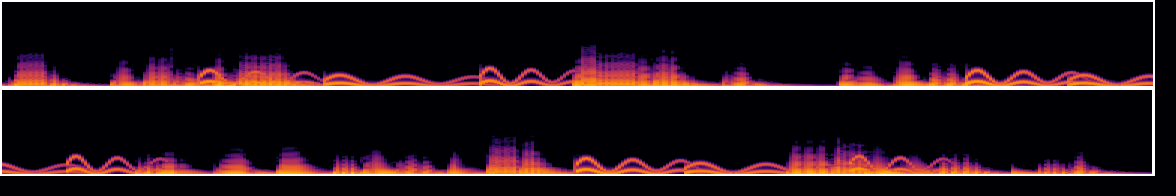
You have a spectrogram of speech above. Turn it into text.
Thank you.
